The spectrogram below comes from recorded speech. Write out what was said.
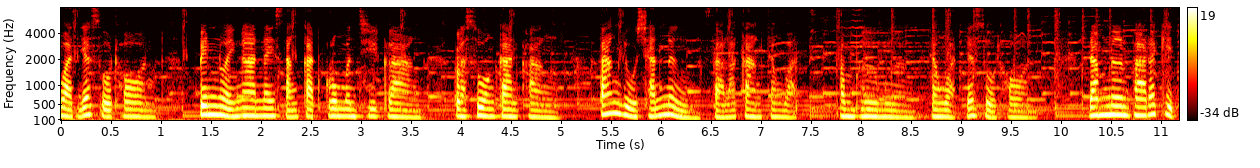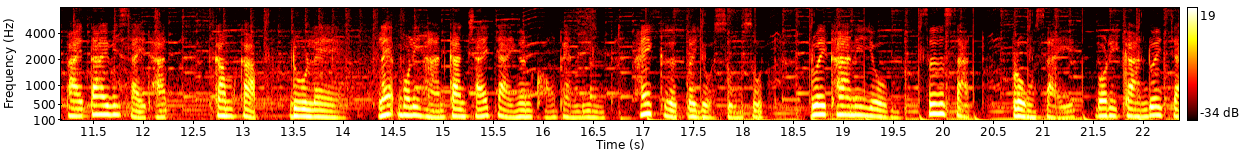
จังหวัดยะโสธร เป็นหน่วยงานในสังกัดกรมบัญชีกลาง กระทรวงการคลัง ตั้งอยู่ชั้นหนึ่งสารกลางจังหวัดอำเภอเมือง จังหวัดยะโสธรดำเนินภารกิจภายใต้วิสัยทัศน์กำกับ ดูแล และบริหารการใช้จ่ายเงินของแผ่นดิน ให้เกิดประโยชน์สูงสุด ด้วยค่านิยม ซื่อสัตย์โปร่งใส บริการด้วยใจ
